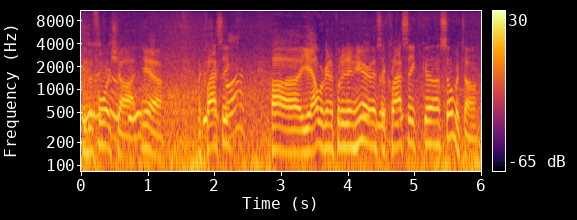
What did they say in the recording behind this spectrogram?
the before shot. cool. Yeah, a is classic. Uh, yeah, we're going to put it in here. It's a classic uh, Silvertone.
